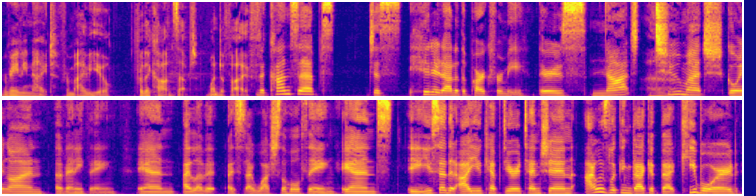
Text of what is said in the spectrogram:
rainy night from IU for the concept? One to five. The concept just hit it out of the park for me. There's not too much going on of anything, and I love it. I watched the whole thing, and you said that IU kept your attention. I was looking back at that keyboard.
